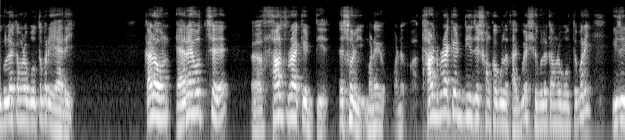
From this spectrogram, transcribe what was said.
এগুলোকে আমরা বলতে পারি অ্যারে কারণ অ্যারে হচ্ছে ফার্স্ট ব্র্যাকেট দিয়ে সরি মানে মানে থার্ড ব্র্যাকেট দিয়ে যে সংখ্যাগুলো থাকবে, সেগুলোকে আমরা বলতে পারি ইজ এ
